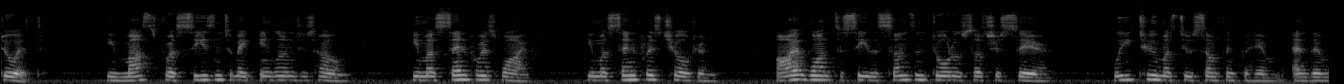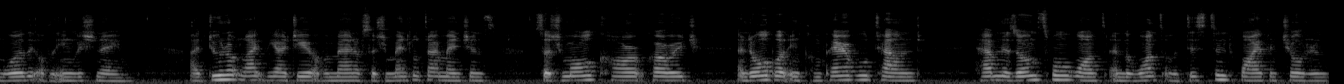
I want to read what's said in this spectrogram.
do it. He must for a season to make England his home. He must send for his wife. He must send for his children. I want to see the sons and daughters of such a seer. We too must do something for him, and them worthy of the English name. I do not like the idea of a man of such mental dimensions, such moral courage, and all but incomparable talent, having his own small wants and the wants of a distant wife and children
